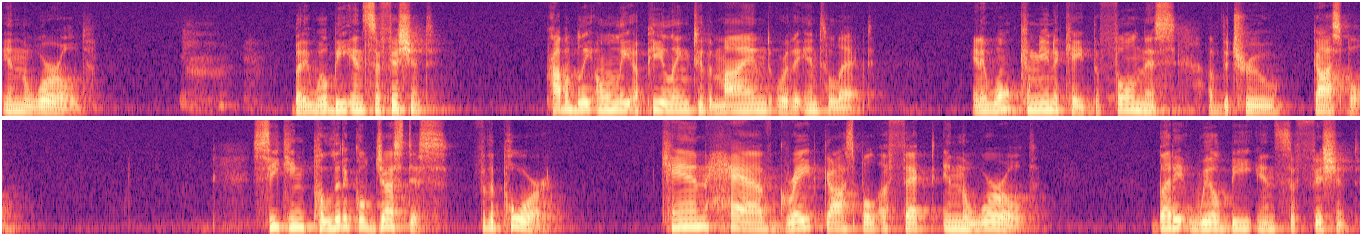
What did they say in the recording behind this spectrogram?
in the world, but it will be insufficient, probably only appealing to the mind or the intellect, and it won't communicate the fullness of the true gospel. Seeking political justice for the poor can have great gospel effect in the world, but it will be insufficient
